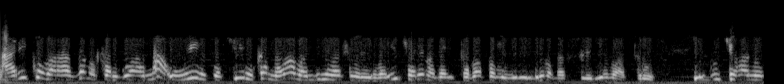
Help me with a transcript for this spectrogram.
ariko baraza bakarwana uwirutse akiruka na ba bandi ntibashobore ngo baricare bagahita bava mu birindiro bagasubira iyo baturutse. Ni gutyo hano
